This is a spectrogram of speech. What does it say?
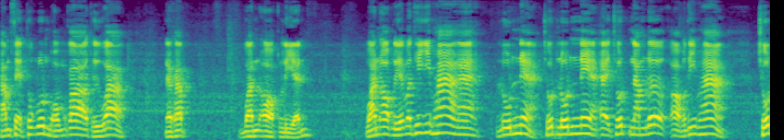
ทำเสร็จทุกรุ่นผมก็ถือว่านะครับ วันออกเหรียญวันออกเหรียญวันที่ยี่ห้าไงลุ้นเนี่ย ชุดลุ้นเนี่ยไอชุดนำเลิกออกวันที่ห้าชุด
